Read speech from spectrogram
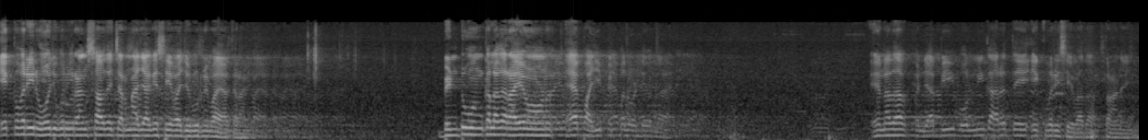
ਇੱਕ ਵਾਰੀ ਰੋਜ਼ ਗੁਰੂ ਗ੍ਰੰਥ ਸਾਹਿਬ ਦੇ ਚਰਨਾਂ ਜਾ ਕੇ ਸੇਵਾ ਜ਼ਰੂਰ ਨਿਭਾਇਆ ਕਰਾਂਗੇ। ਬਿੰਟੂ ਅੰਕਲ ਅਗਰ ਆਏ ਹੋਣ, ਇਹ ਭਾਜੀ ਪਿੱਪਲ ਵੱਡੇ ਹੁੰਦਾ ਹੈ। ਇਹਨਾਂ ਦਾ ਪੰਜਾਬੀ ਬੋਲਣੀ ਘਰ ਤੇ ਇੱਕ ਵਾਰੀ ਸੇਵਾ ਦਾ ਪ੍ਰਾਣ ਹੈ ਜੀ।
